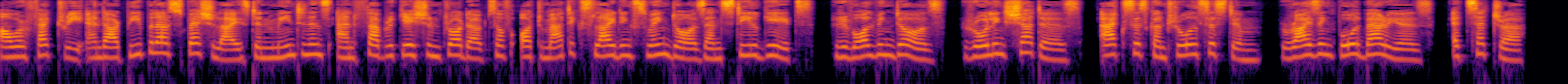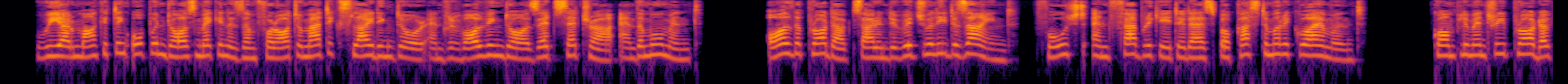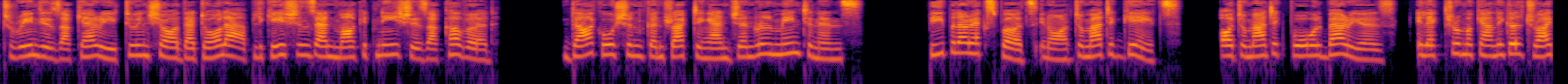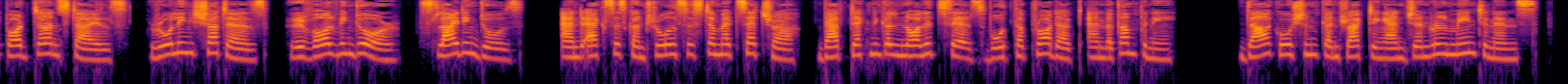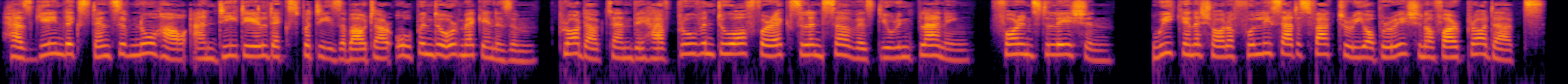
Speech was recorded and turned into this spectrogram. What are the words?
Our factory and our people are specialized in maintenance and fabrication products of automatic sliding swing doors and steel gates, revolving doors, rolling shutters, access control system, rising pole barriers, etc. We are marketing open doors mechanism for automatic sliding door and revolving doors etc. and the moment. All the products are individually designed, forged and fabricated as per customer requirement. Complementary product ranges are carried to ensure that all applications and market niches are covered. Dark ocean contracting and general maintenance. People are experts in automatic gates, automatic pole barriers, electromechanical tripod turnstiles, rolling shutters, revolving door, sliding doors, and access control system etc. That technical knowledge sells both the product and the company. Dark Ocean Contracting and General Maintenance has gained extensive know-how and detailed expertise about our open door mechanism products and they have proven to offer excellent service during planning for installation we can assure a fully satisfactory operation of our products.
